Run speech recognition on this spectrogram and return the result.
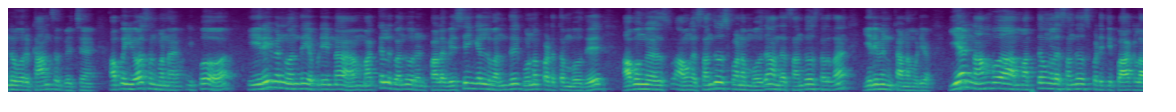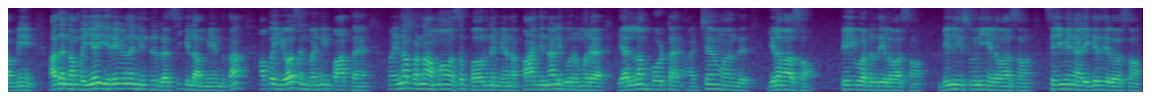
என்ற ஒரு கான்செப்ட் வச்சேன். அப்போ யோசனை பண்ணேன். இப்போது இறைவன் வந்து எப்படின்னா மக்களுக்கு வந்து ஒரு பல விஷயங்கள் வந்து குணப்படுத்தும் போது அவங்க அவங்க சந்தோஷம் பண்ணும்போது அந்த சந்தோஷத்தில் தான் இறைவன் காண முடியும். ஏன் நாம் மற்றவங்கள சந்தோஷப்படுத்தி பார்க்கலாமே? அதை நம்ம ஏன் இறைவனை நின்று ரசிக்கலாமேன்னு தான் அப்போ யோசனை பண்ணி பார்த்தேன். என்ன பண்ண அமாவாசை பௌர்ணமி ஆனால் பாஞ்சு நாளைக்கு ஒரு முறை எல்லாம் போட்டேன். அச்சம் வந்து இலவாசம். பேய் ஓட்டுறது இலவாசம். பில்லி சூனி இலவாசம். செய்வேன் அழிக்கிறது இலவசம்.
